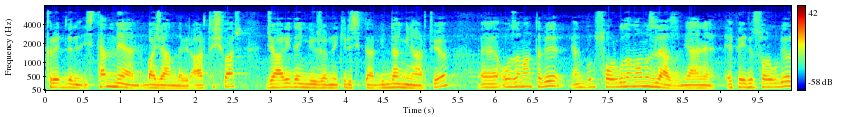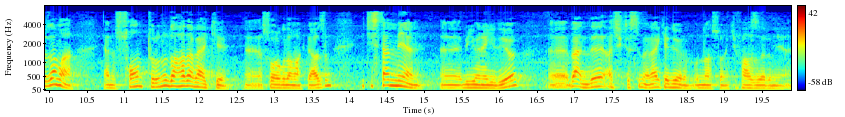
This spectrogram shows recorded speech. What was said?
kredilerin istenmeyen bacağında bir artış var. Cari denge üzerindeki riskler günden güne artıyor. E, o zaman tabii yani bunu sorgulamamız lazım. Yani epeydir sorguluyoruz ama yani son turunu daha da belki e, sorgulamak lazım. Hiç istenmeyen e, bir yöne gidiyor. E, ben de açıkçası merak ediyorum bundan sonraki fazlarını yani.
